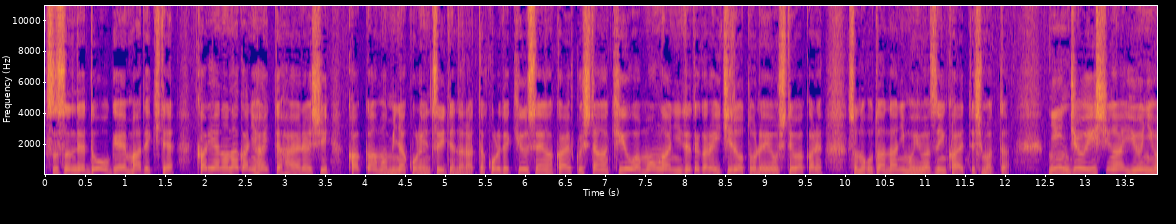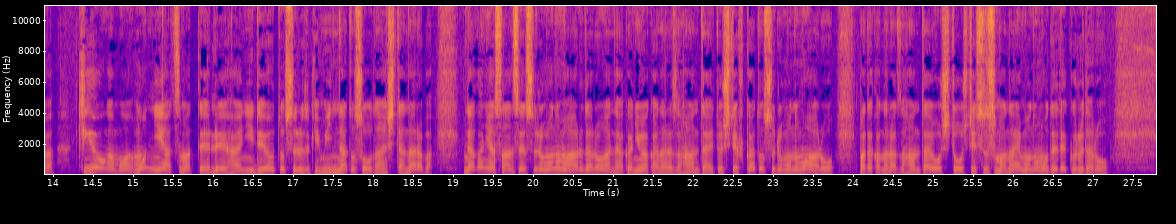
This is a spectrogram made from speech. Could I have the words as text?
進んでで道芸まで来て、刈谷の中に入って拝礼し、各官も皆これについて習った。これで旧世が回復したが、企業は門外に出てから一度と礼をして別れ、そのことは何も言わずに帰ってしまった。任十一子が言うには、企業が門に集まって礼拝に出ようとするとき、みんなと相談したならば、中には賛成するものもあるだろうが、中には必ず反対として不可とするものもあろう。また必ず反対を主導して進まないものも出てくるだろう。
